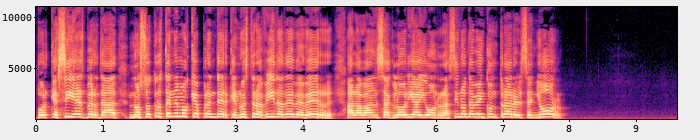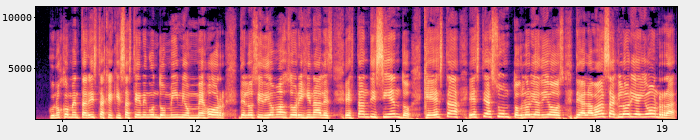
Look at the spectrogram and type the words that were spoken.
Porque sí es verdad, nosotros tenemos que aprender que nuestra vida debe ver alabanza, gloria y honra. Así nos debe encontrar el Señor. Unos comentaristas que quizás tienen un dominio mejor de los idiomas originales están diciendo que esta, este asunto, gloria a Dios, de alabanza, gloria y honra,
